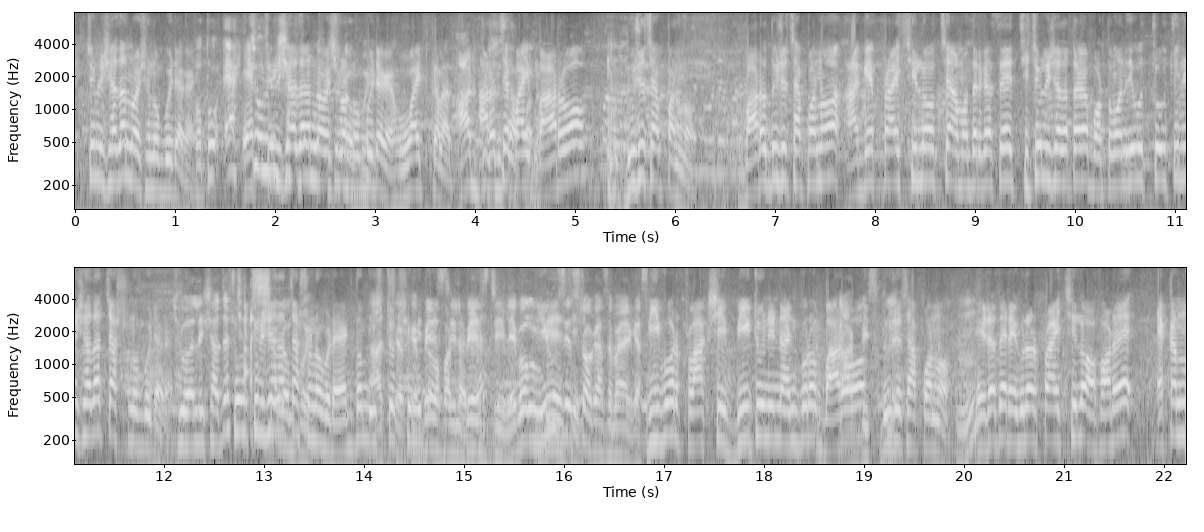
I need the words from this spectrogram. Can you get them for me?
একচল্লিশ হাজার নয়শো নব্বই টাকা কত? একচল্লিশ হাজার নয়শো নব্বই টাকা হোয়াইট কালার আর হচ্ছে ভাই বারো দুশো ছাপ্পান্ন। বারো দুশো ছাপ্পান্ন আগে প্রাইস ছিল হচ্ছে আমাদের কাছে ছিচল্লিশ হাজার টাকা বর্তমানে দিব চৌচল্লিশ হাজার চারশো নব্বই টাকা চুয়াল্লিশ হাজার চৌচল্লিশ হাজার চারশো নব্বই টাকা একদম স্টক সীমিত অফার বেস্ট ডিল এবং হিউজ স্টক আছে ভাইয়ের কাছে। ভিভোর flagship V twenty nine pro বারো দুশো ছাপ্পান্ন। এটাতে রেগুলার প্রাইস ছিল অফারে একান্ন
